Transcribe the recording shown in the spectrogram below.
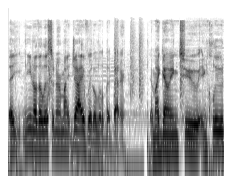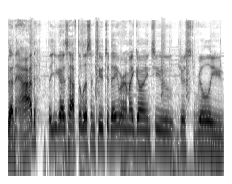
that you know the listener might jive with a little bit better. Am I going to include an ad that you guys have to listen to today, or am I going to just really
